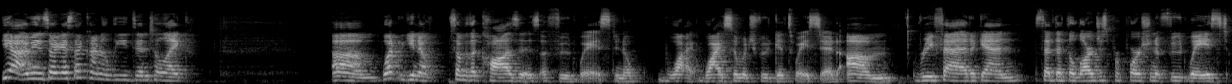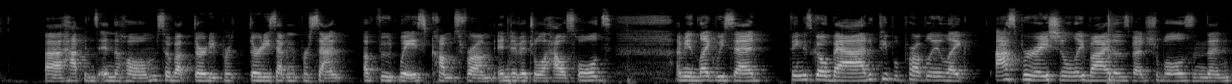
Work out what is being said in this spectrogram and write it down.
Yeah. I mean, so I guess that kind of leads into like, um, what you know, some of the causes of food waste. You know, why why so much food gets wasted. Um, ReFED again said that the largest proportion of food waste uh, happens in the home. So about 30 per, 37% of food waste comes from individual households. I mean, like we said, things go bad. People probably like aspirationally buy those vegetables and then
